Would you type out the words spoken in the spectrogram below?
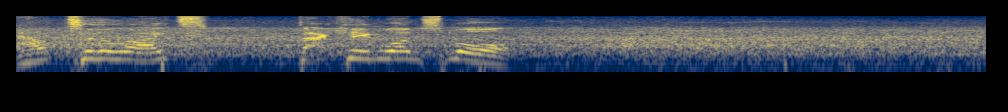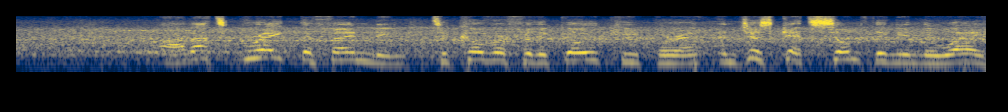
Out to the right. Back in once more. Ah, that's great defending to cover for the goalkeeper and, and just get something in the way.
